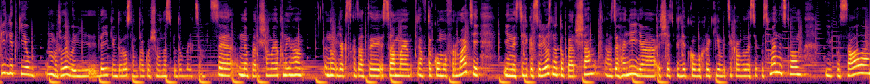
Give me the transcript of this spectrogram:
підлітків. Ну, Можливо, і деяким дорослим також вона сподобається. Це не перша моя книга. Ну, як сказати, саме в такому форматі і настільки серйозно, то перша. Взагалі, я ще з підліткових років цікавилася письменництвом і писала.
